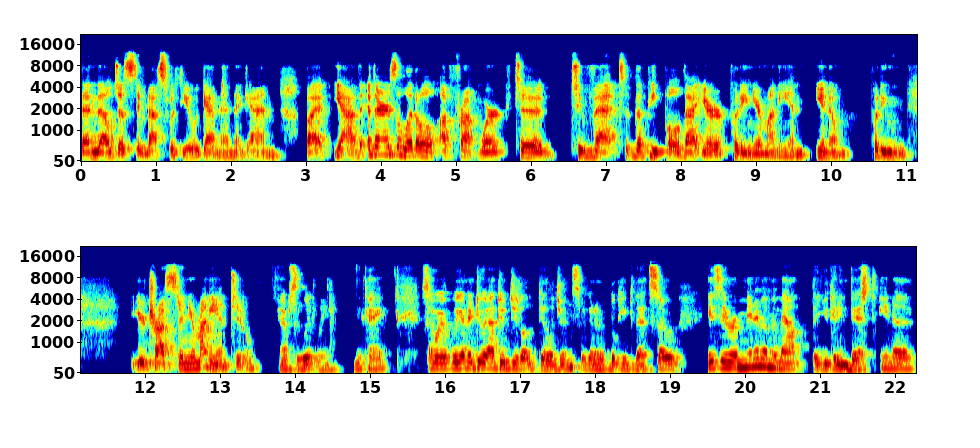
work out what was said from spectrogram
then they'll just invest with you again and again but yeah there's a little upfront work to to vet the people that you're putting your money in you know putting your trust and your money into Absolutely. Okay. So we're, we're going to do our digital diligence. We're going to look into that. So is there a minimum amount that you can invest in a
